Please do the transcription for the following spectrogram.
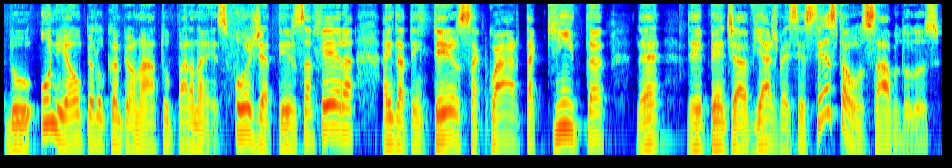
do União pelo Campeonato Paranaense. Hoje é terça-feira, ainda tem terça, quarta, quinta, né? De repente a viagem vai ser sexta ou sábado, Lúcio?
